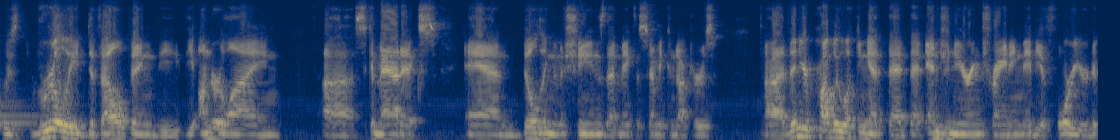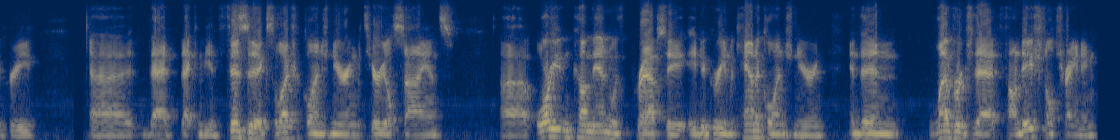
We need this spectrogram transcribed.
who's really developing the, the underlying uh, schematics and building the machines that make the semiconductors, uh, then you're probably looking at that, that engineering training, maybe a four-year degree uh, that that can be in physics, electrical engineering, material science, or you can come in with perhaps a, a, degree in mechanical engineering and then leverage that foundational training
